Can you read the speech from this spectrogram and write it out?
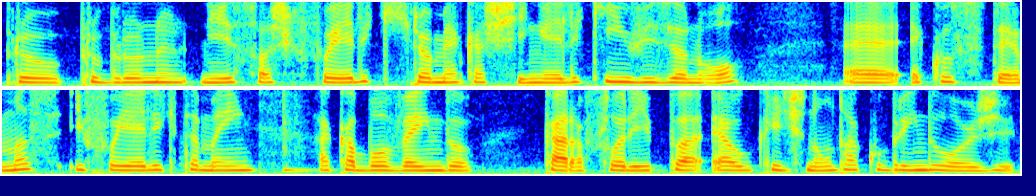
pro, pro Bruno nisso. Acho que foi ele que criou minha caixinha, ele que envisionou é, ecossistemas e foi ele que também acabou vendo, cara, Floripa é algo que a gente não tá cobrindo hoje.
